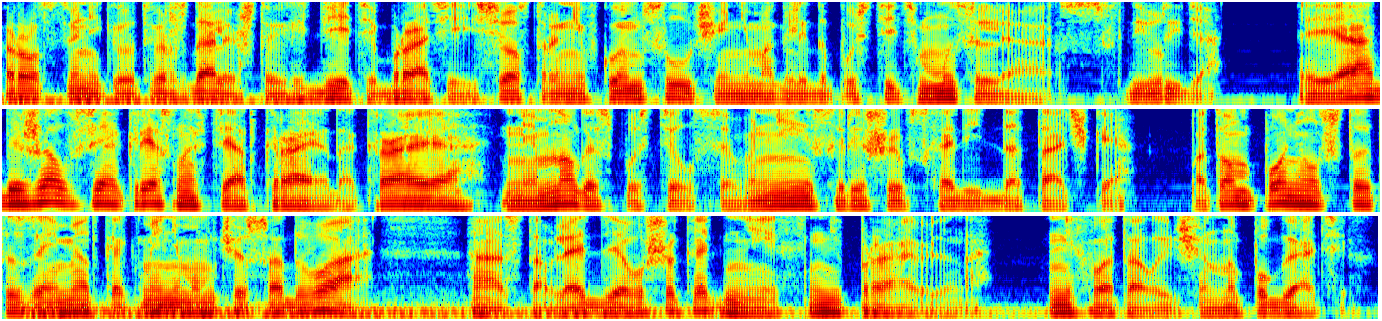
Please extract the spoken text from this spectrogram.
Родственники утверждали, что их дети, братья и сестры ни в коем случае не могли допустить мысль о стыде. Я обежал все окрестности от края до края, немного спустился вниз, решив сходить до тачки. Потом понял, что это займет как минимум часа два, а оставлять девушек одних неправильно. Не хватало еще напугать их.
